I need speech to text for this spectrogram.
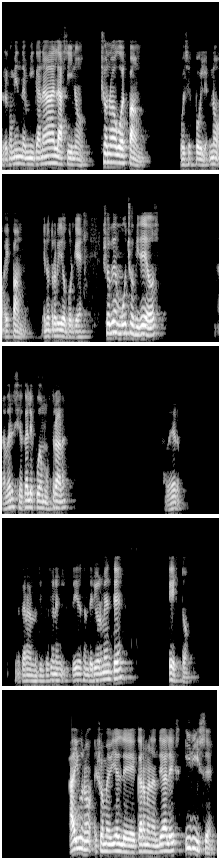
recomienden mi canal, así no. Yo no hago spam. O es spoiler, no, spam. En otros videos, porque yo veo muchos videos. A ver si acá les puedo mostrar. A ver. Me cargan notificaciones videos anteriormente. Esto. Hay uno, yo me vi el de Carmen and Alex y dice,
